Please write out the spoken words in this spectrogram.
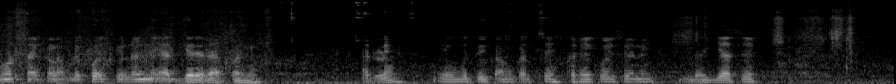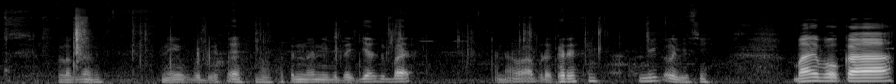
મોટરસાયકલ આપણે ફોર્ચ્યુનરને યાદ ઘેરે રાખવાની. એટલે એવું બધું કામ કરશે ઘરે કોઈ છે નહીં. દઈ ગયા છે. લગ્ન ને એવું બધું છે. નાની બધા ગયા છે બહાર. અને હવે આપણે ઘરેથી નીકળીએ છીએ. બાય બોકા.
